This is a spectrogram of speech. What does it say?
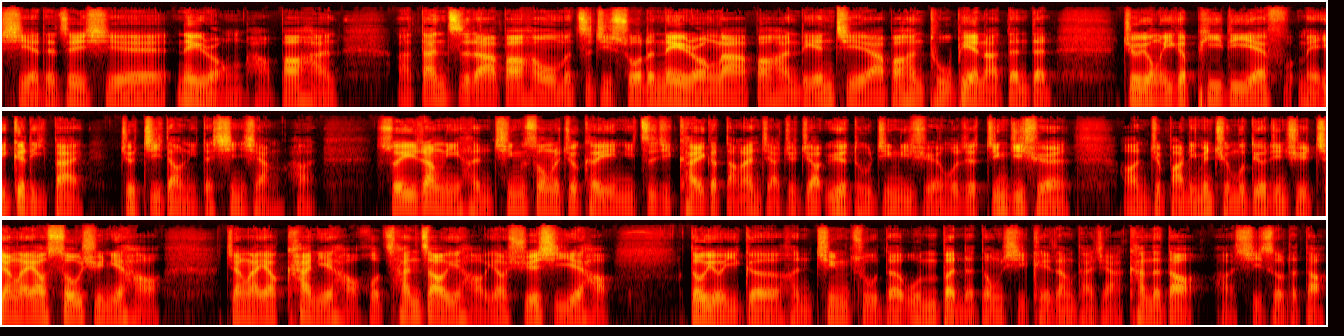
写的这些内容哈，包含啊单字啦，包含我们自己说的内容啦，包含连结啊，包含图片啊等等。就用一个 PDF，每一个礼拜就寄到你的信箱哈，所以让你很轻松的就可以你自己开一个档案夹，就叫阅读经济学或者经济学啊，你就把里面全部丢进去，将来要搜寻也好，将来要看也好，或参照也好，要学习也好，都有一个很清楚的文本的东西可以让大家看得到啊，吸收得到。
